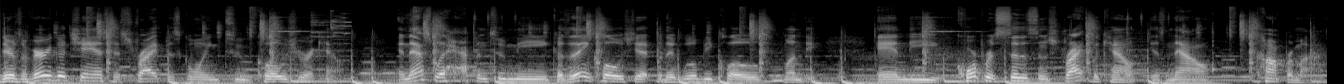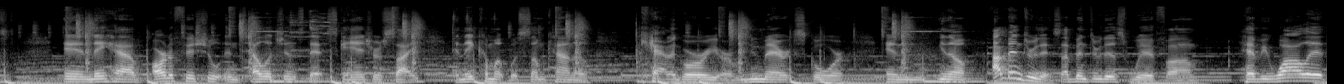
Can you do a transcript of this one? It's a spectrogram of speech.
there's a very good chance that Stripe is going to close your account. And that's what happened to me because it ain't closed yet, but it will be closed Monday. And the corporate citizen Stripe account is now compromised. And they have artificial intelligence that scans your site and they come up with some kind of category or numeric score. And, you know, I've been through this. I've been through this with um, Heavy Wallet.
